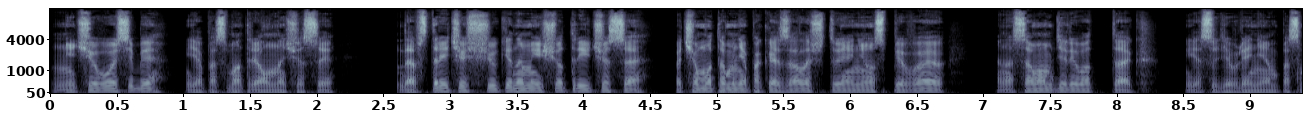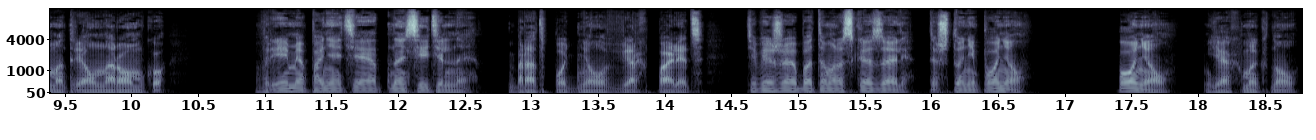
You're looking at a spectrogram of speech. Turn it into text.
«Ничего себе», — я посмотрел на часы. До встречи с Щукиным еще три часа. Почему-то мне показалось, что я не успеваю, а на самом деле вот так. Я с удивлением посмотрел на Ромку. «Время — понятие относительное», — брат поднял вверх палец. «Тебе же об этом рассказали. Ты что, не понял?» «Понял», — я хмыкнул.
